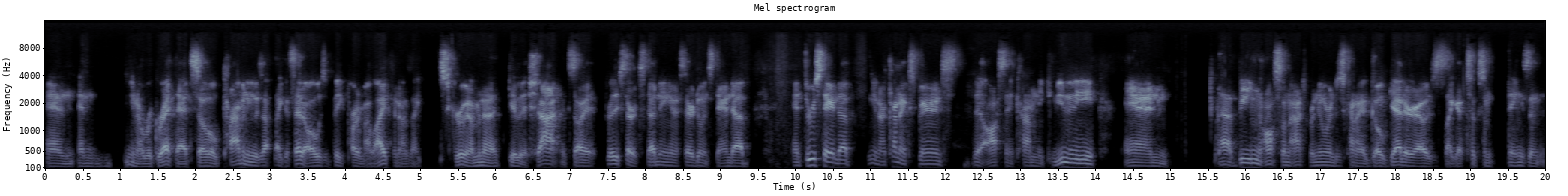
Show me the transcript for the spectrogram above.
and and you know regret that. So comedy was like I said, always a big part of my life, and I was like, screw it, I'm gonna give it a shot. And so I really started studying and I started doing stand up. And through stand up, you know, I kind of experienced the Austin comedy community and uh, being also an entrepreneur and just kind of go getter. I was like, I took some things and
